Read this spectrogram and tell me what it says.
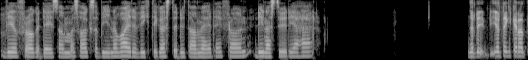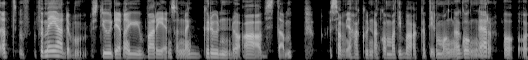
vill fråga dig samma sak Sabina. Vad är det viktigaste du tar med dig från dina studier här? Jag tänker att, att för mig hade studierna ju varit en sån grund och avstamp som jag har kunnat komma tillbaka till många gånger. Och, och,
